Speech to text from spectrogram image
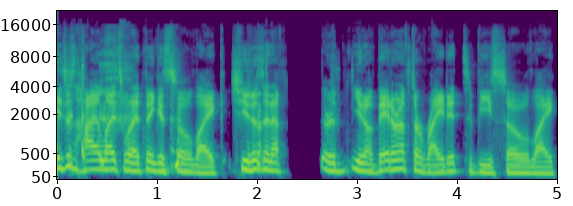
it just highlights what I think is so like she doesn't have, or you know, they don't have to write it to be so like,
